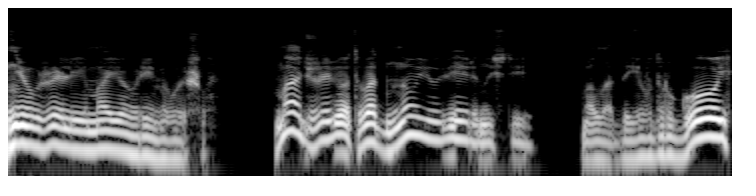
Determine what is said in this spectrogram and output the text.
Неужели и мое время вышло? Мать живет в одной уверенности, молодые в другой,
